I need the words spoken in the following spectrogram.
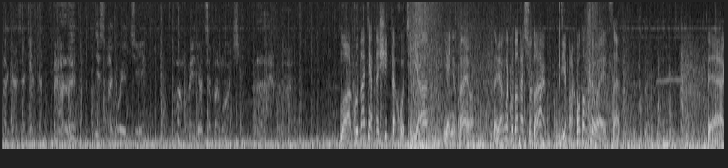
Нога задета. Не смогу идти. Вам придется помочь. Ну а куда тебя тащить-то хоть? Я... я не знаю. Наверное, куда-то сюда, где проход открывается. Так.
